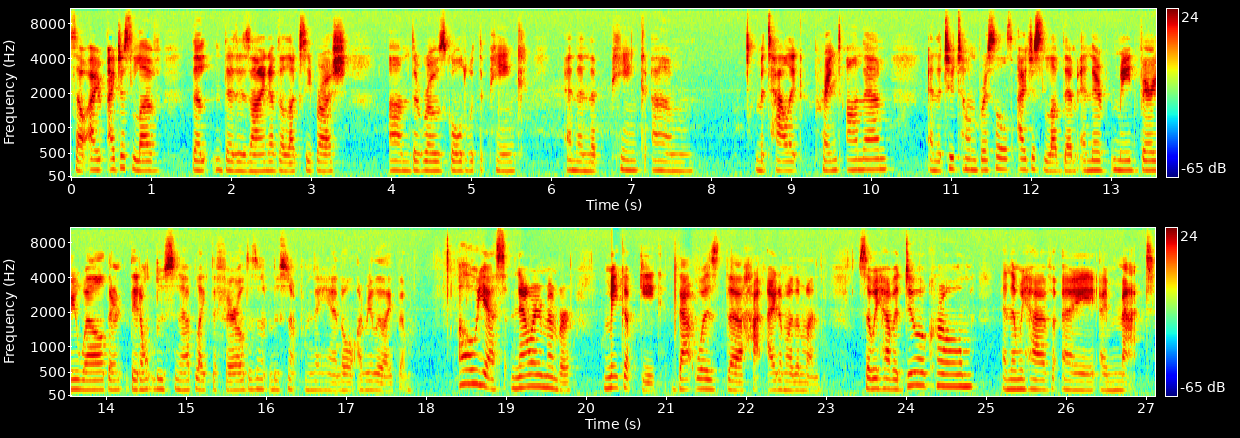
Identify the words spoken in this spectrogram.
So I, I just love the, the design of the Luxie brush, um, the rose gold with the pink, and then the pink um, metallic print on them and the two-tone bristles i just love them and they're made very well they're they don't loosen up like the ferrule doesn't loosen up from the handle i really like them oh yes now i remember. Makeup geek that was the hot item of the month. So we have a duochrome and then we have a, a matte.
